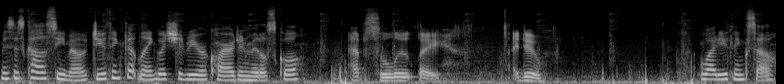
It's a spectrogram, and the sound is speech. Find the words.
Mrs. Colosimo, do you think that language should be required in middle school? Absolutely. I do. Why do you think so?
